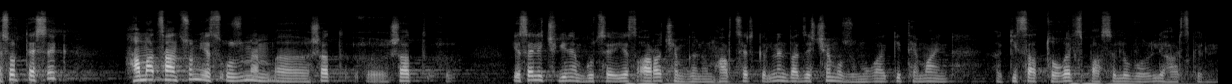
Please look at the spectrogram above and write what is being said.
Այսօր տեսեք, համացանցում ես ուզում եմ շատ շատ Ես էլի չգինեմ, գուցե ես առաջ եմ գնում, հարցեր կլինեն, բայց ես չեմ ուզում ուղղակի թեմային կիսատ թողել, սпасելու, որ էլի հարց կլինի։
